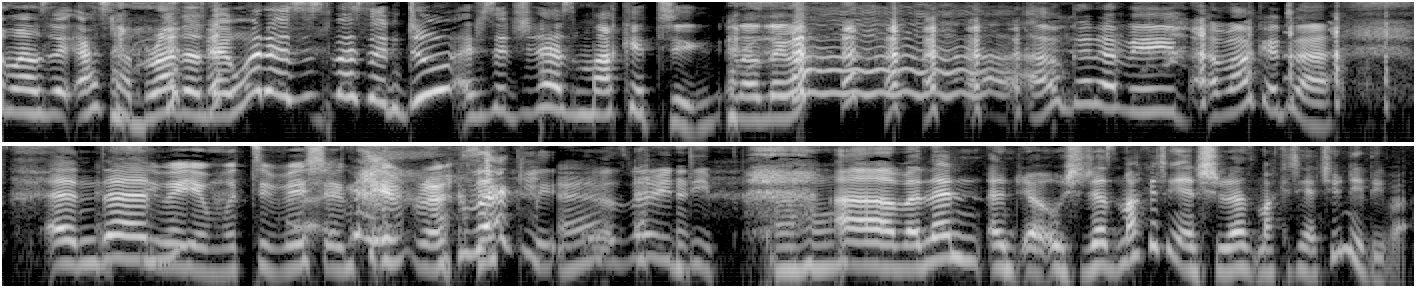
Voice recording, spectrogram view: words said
I was like, asked her brother, I was like, what does this person do? And she said, she does marketing. And I was like, ah, I'm going to be a marketer. And then. See where your motivation came from. exactly. It was very deep. uh-huh. Um, and then and, oh, she does marketing and she does marketing at Unilever.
